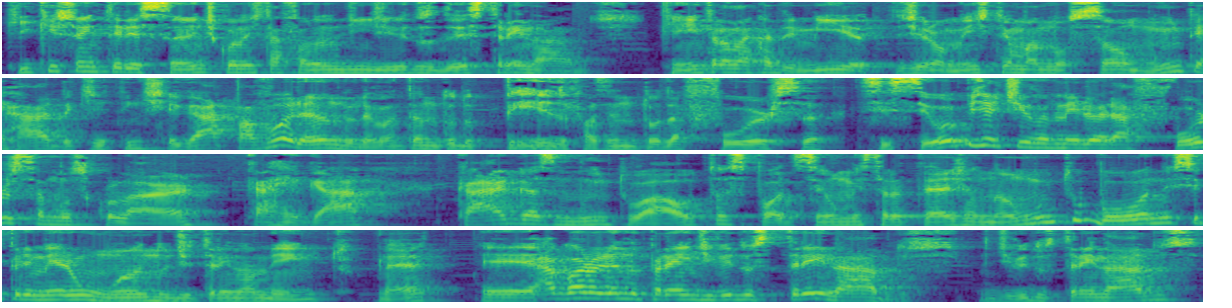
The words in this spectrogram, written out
que, que isso é interessante quando a gente está falando de indivíduos destreinados? Quem entra na academia geralmente tem uma noção muito errada que já tem que chegar apavorando, levantando todo o peso, fazendo toda a força. Se seu objetivo é melhorar a força muscular, carregar cargas muito altas pode ser uma estratégia não muito boa nesse primeiro um ano de treinamento, né? É, agora olhando para indivíduos treinados, indivíduos treinados,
